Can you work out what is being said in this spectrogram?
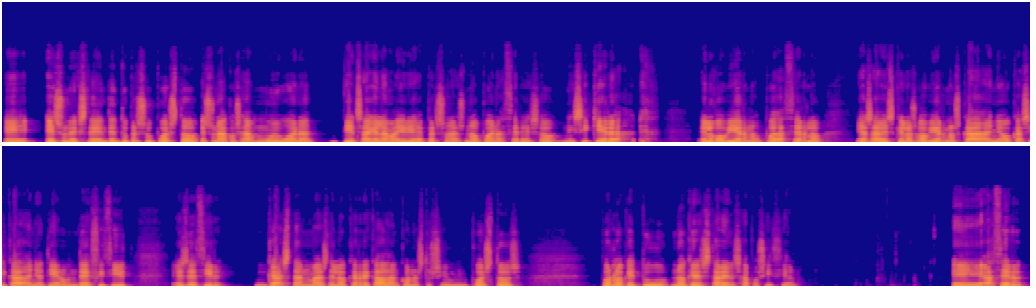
eh, es un excedente en tu presupuesto, es una cosa muy buena. Piensa que la mayoría de personas no pueden hacer eso, ni siquiera el gobierno puede hacerlo. Ya sabéis que los gobiernos cada año o casi cada año tienen un déficit, es decir, gastan más de lo que recaudan con nuestros impuestos, por lo que tú no quieres estar en esa posición. Eh, hacer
